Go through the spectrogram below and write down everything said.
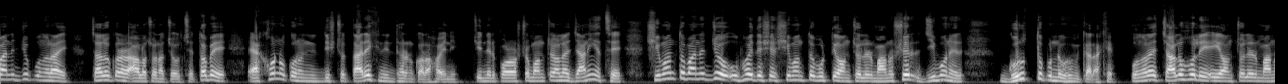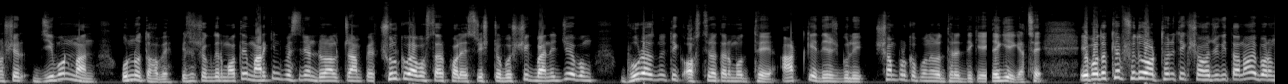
বাণিজ্য পুনরায় চালু করার আলোচনা চলছে, তবে এখনও কোনো নির্দিষ্ট তারিখ নির্ধারণ করা হয়নি। চীনের পররাষ্ট্র মন্ত্রণালয় জানিয়েছে, সীমান্ত বাণিজ্য উভয় দেশের সীমান্তবর্তী অঞ্চলের মানুষের জীবনের গুরুত্বপূর্ণ ভূমিকা রাখে। পুনরায় চালু হলে এই অঞ্চলের মানুষের জীবনমান উন্নত হবে। বিশেষজ্ঞদের মতে, মার্কিন প্রেসিডেন্ট ডোনাল্ড ট্রাম্পের শুল্ক ব্যবস্থার ফলে সৃষ্ট বৈশ্বিক বাণিজ্য এবং ভূ রাজনৈতিক অস্থিরতার মধ্যে আটকে দেশগুলি সম্পর্ক পুনরুদ্ধারের দিকে এগিয়ে গেছে। এ পদক্ষেপ শুধু অর্থনৈতিক সহযোগিতা নয়, বরং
